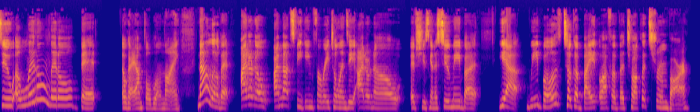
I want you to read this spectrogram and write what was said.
do a little, little bit. Okay, I'm full blown lying. Not a little bit. I don't know. I'm not speaking for Rachel Lindsay. I don't know if she's going to sue me, but yeah, we both took a bite off of a chocolate shroom bar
